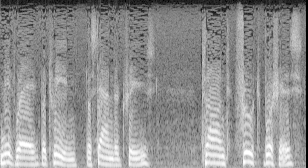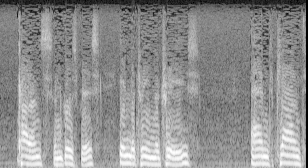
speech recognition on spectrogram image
midway between the standard trees, plant fruit bushes, currants and gooseberries, in between the trees, and plant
